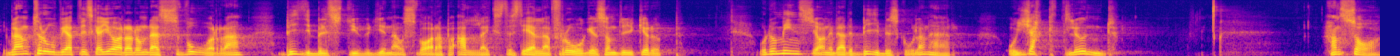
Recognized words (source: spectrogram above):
Ibland tror vi att vi ska göra de där svåra bibelstudierna och svara på alla existentiella frågor som dyker upp. Och då minns jag när vi hade bibelskolan här och Jaktlund. Han sa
